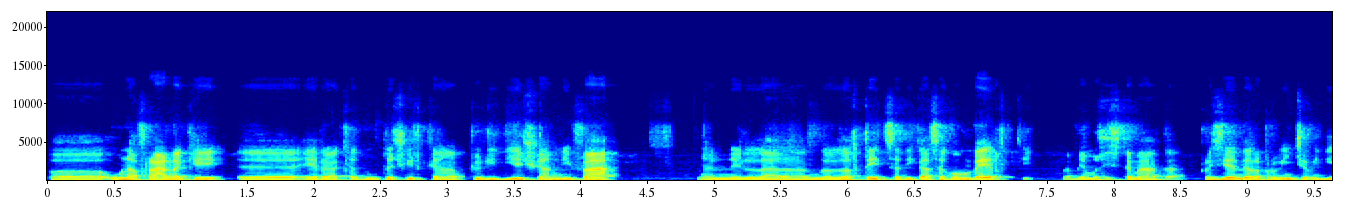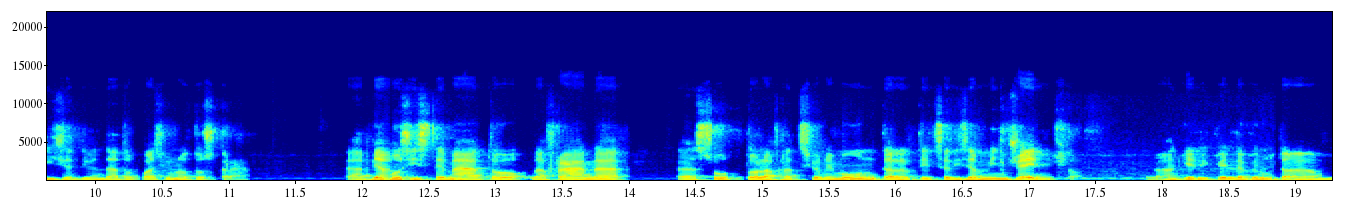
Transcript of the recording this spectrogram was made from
eh, una frana che eh, era caduta circa più di dieci anni fa eh, nella, nell'altezza di Casa Converti, l'abbiamo sistemata. Il presidente della provincia mi dice è diventato quasi un'autostrada. Abbiamo sistemato la frana eh, sotto la frazione Monte all'altezza di San Vincenzo. Anche di quella è venuto un,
